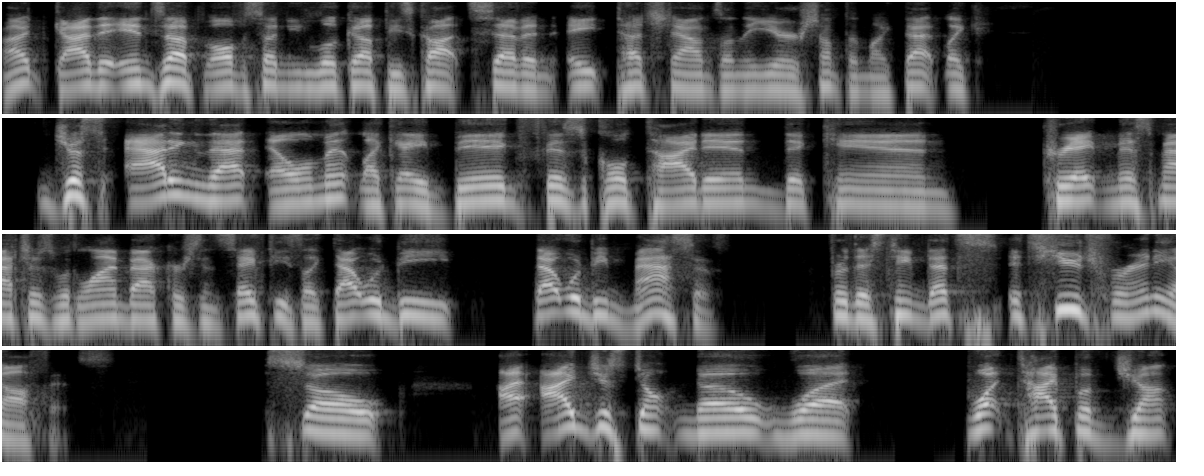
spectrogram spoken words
right? Guy that ends up all of a sudden you look up, he's caught seven, eight touchdowns on the year or something like that. Like just adding that element, like a big physical tight end that can create mismatches with linebackers and safeties, like that would be that would be massive for this team. That's it's huge for any offense. So I I just don't know what what type of jump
